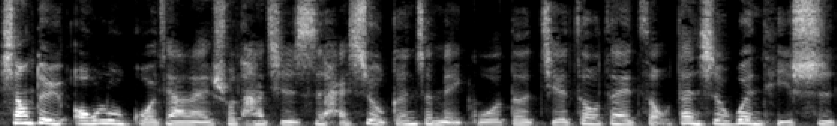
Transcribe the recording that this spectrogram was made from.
相对于欧陆国家来说，它其实是还是有跟着美国的节奏在走。但是问题是，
